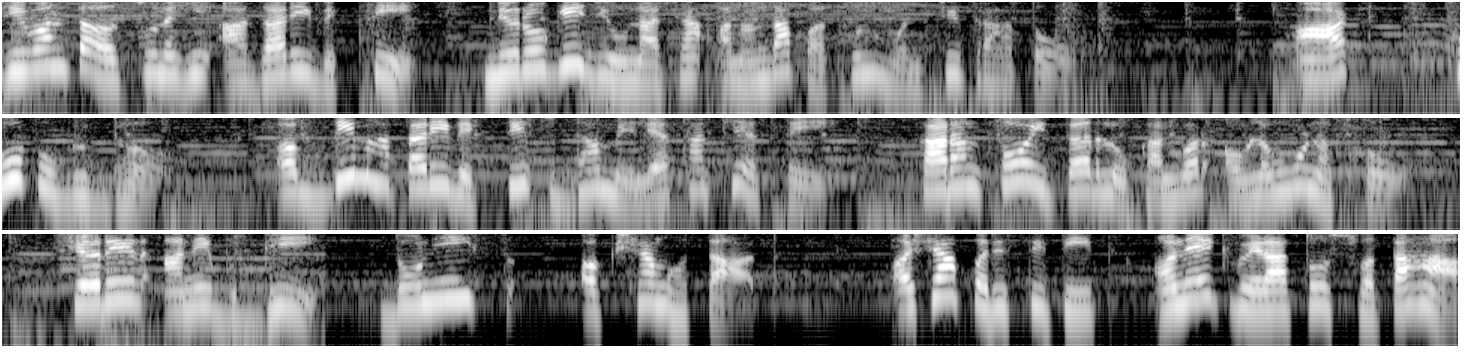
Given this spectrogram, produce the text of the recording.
जिवंत असूनही आजारी व्यक्ती निरोगी जीवनाच्या आनंदापासून वंचित राहतो. आठ खूप वृद्ध. अगदी म्हातारी व्यक्ती सुद्धा मेल्यासारखी असते कारण तो इतर लोकांवर अवलंबून असतो. शरीर आणि बुद्धी दोन्ही स- अक्षम होतात. अशा परिस्थितीत अनेक वेळा तो स्वतः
